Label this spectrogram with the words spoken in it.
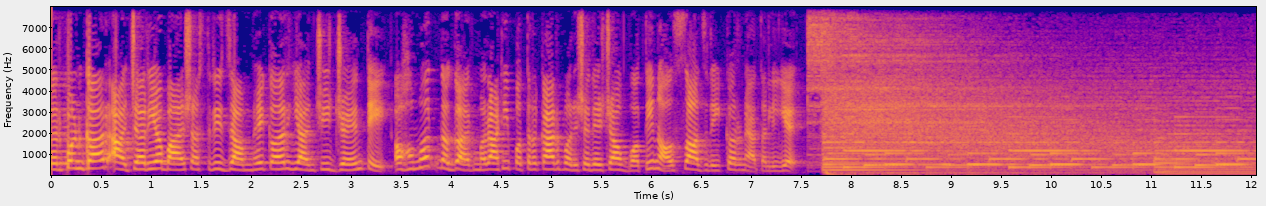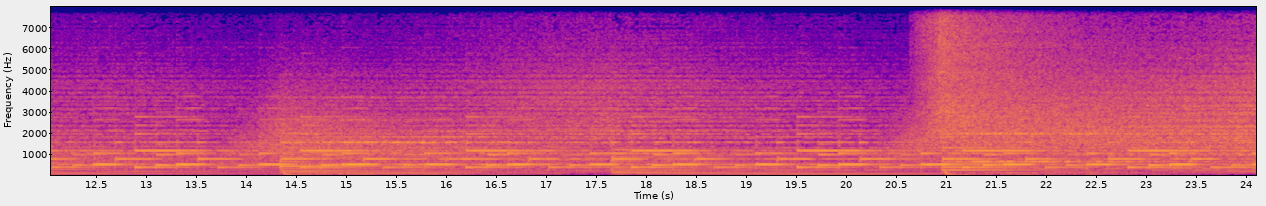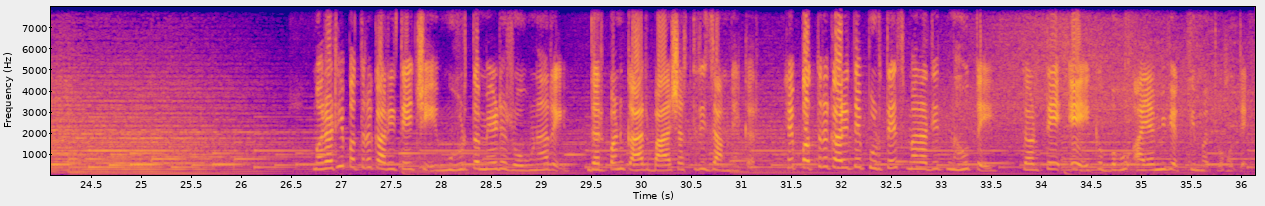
दर्पणकार आचार्य बाळशास्त्री जांभेकर यांची जयंती अहमदनगर मराठी पत्रकार परिषदेच्या वतीनं साजरी करण्यात आली आहे. मराठी पत्रकारितेची मुहूर्तमेढ रोवणारे दर्पणकार बाळशास्त्री जांभेकर हे पत्रकारितेपुरतेच मर्यादित नव्हते तर ते एक बहुआयामी व्यक्तिमत्व होते.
